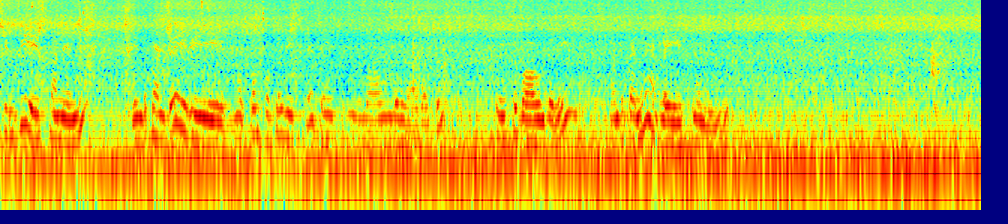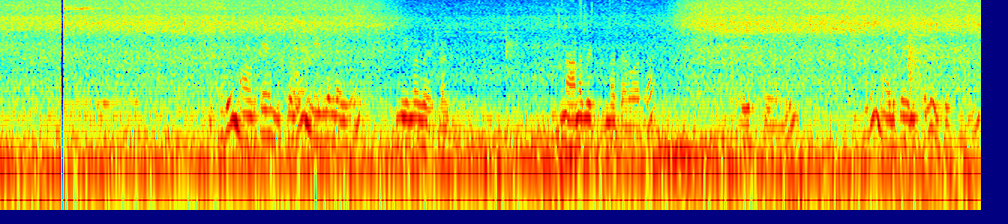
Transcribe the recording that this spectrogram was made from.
చింపి వేస్తాను నేను. ఎందుకంటే ఇది మొత్తం పొట్టు తీస్తే టేస్ట్ బాగుండదు కాబట్టి టేస్ట్ బాగుంటుంది. అందుకని అట్లా వేసినాను నేను. ఇప్పుడు మామిడికాయ ముక్కలు నీళ్ళలో నీళ్ళలో ఇట్లా నానబెట్టుకున్న తర్వాత వేసుకోవాలి ఇప్పుడు మామిడికాయ ముక్కలు వేసేస్తాము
